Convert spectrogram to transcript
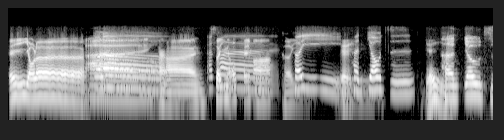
哎，有了，哎有安了，安，赶声音 OK 吗？可以可以，很优质。耶，很优质。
